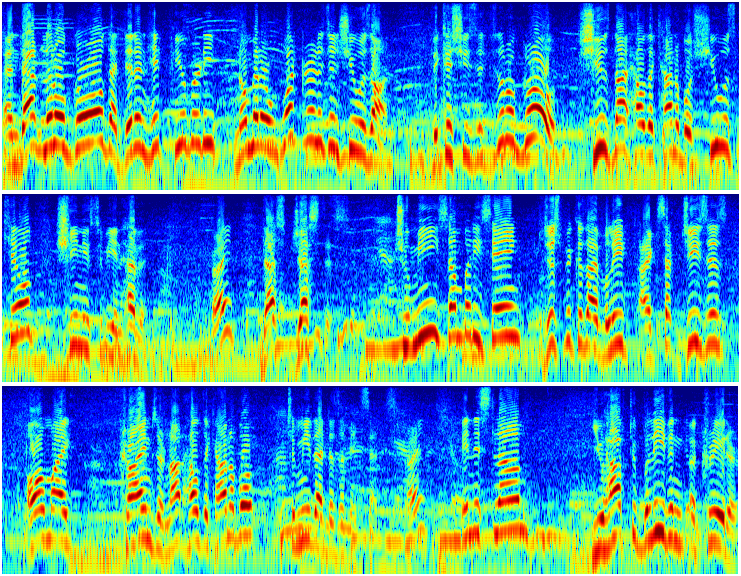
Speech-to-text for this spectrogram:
And that little girl that didn't hit puberty, no matter what religion she was on, because she's a little girl, she is not held accountable. She was killed, she needs to be in heaven. Right? That's justice. To me, somebody saying, just because I believe, I accept Jesus, all my crimes are not held accountable, to me that doesn't make sense. Right? In Islam, you have to believe in a creator.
